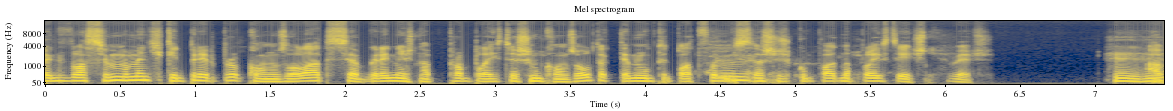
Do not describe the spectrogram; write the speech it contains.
Tak vlastne v momente, keď príde pro konzola, ty si upgradeneš na pro PlayStation konzol, tak tie multiplatformy si začneš kupovať na PlayStation, vieš. A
